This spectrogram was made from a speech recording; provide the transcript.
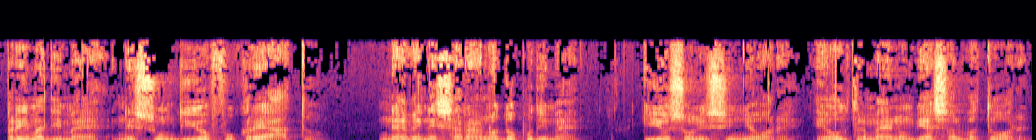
Prima di me nessun Dio fu creato, né ve ne saranno dopo di me. Io sono il Signore e oltre me non vi è Salvatore.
